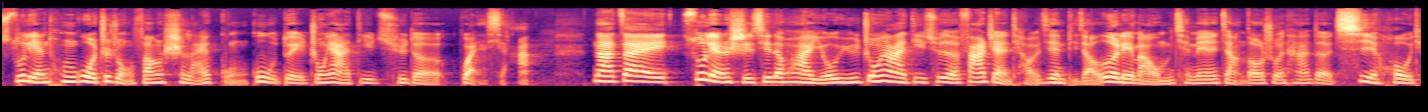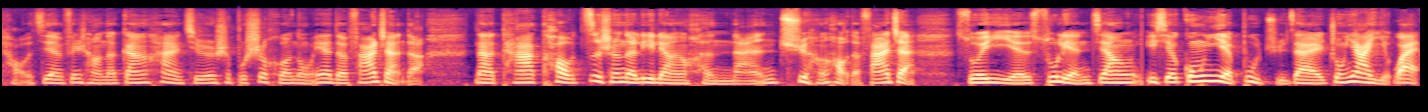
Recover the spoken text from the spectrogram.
苏联通过这种方式来巩固对中亚地区的管辖。那在苏联时期的话，由于中亚地区的发展条件比较恶劣嘛，我们前面也讲到说它的气候条件非常的干旱，其实是不适合农业的发展的。那它靠自身的力量很难去很好的发展，所以苏联将一些工业布局在中亚以外，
